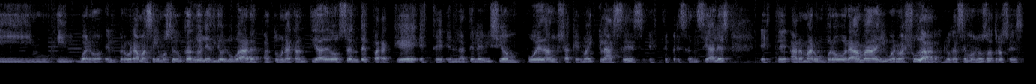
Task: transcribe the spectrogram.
Y, bueno, el programa Seguimos Educando le dio lugar a toda una cantidad de docentes para que este, en la televisión puedan, ya que no hay clases este, presenciales, este, armar un programa y bueno, ayudar. Lo que hacemos nosotros es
